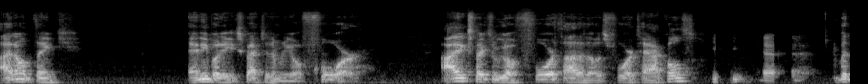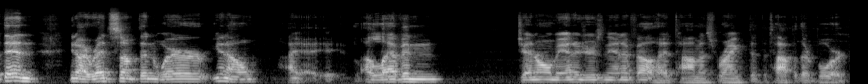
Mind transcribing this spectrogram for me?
I don't think anybody expected him to go four. I expect him to go fourth out of those four tackles. But then, you know, I read something where you know, I eleven general managers in the NFL had Thomas ranked at the top of their board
